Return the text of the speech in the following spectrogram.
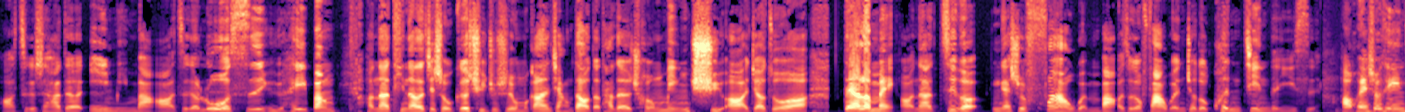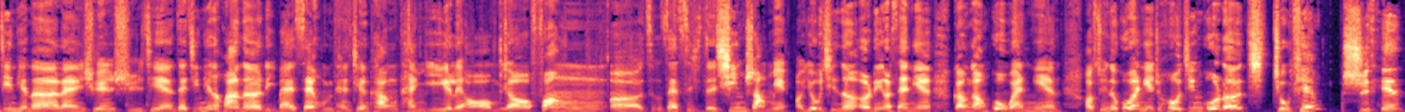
啊，这个是他的艺名吧？啊，这个洛斯与黑帮。好，那听到的这首歌曲就是我们刚才讲到的他的成名曲啊，叫做。Delame 啊，那这个应该是法文吧？这个法文叫做困境的意思。好，欢迎收听今天的兰轩时间。在今天的话呢，礼拜三我们谈健康、谈医疗哦，我们要放呃这个在自己的心上面啊，尤其呢，二零二三年刚刚过完年，好，所以呢，过完年之后，经过了九天、十天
